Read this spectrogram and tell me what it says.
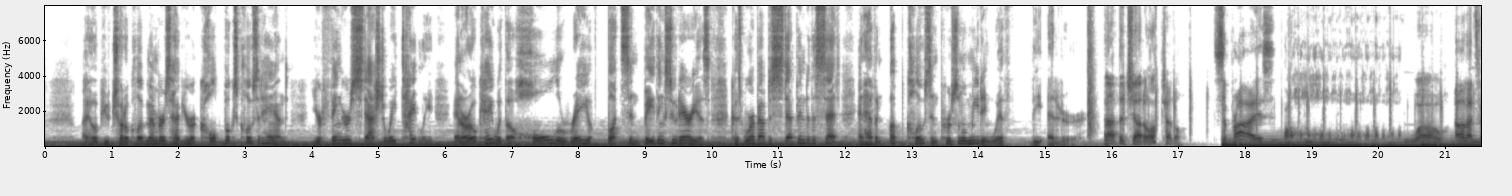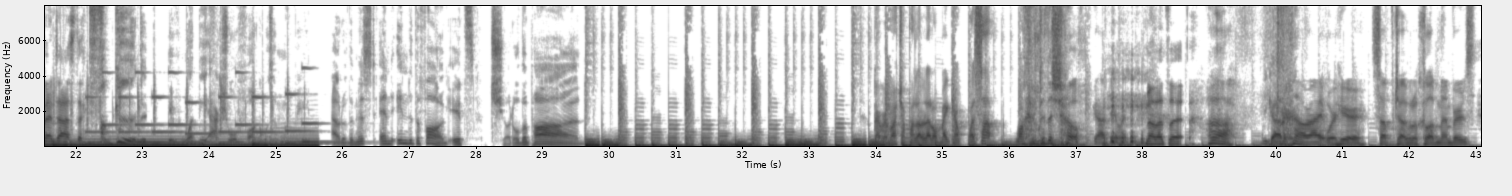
I hope you Chuddle Club members have your occult books close at hand your fingers stashed away tightly, and are okay with a whole array of butts and bathing suit areas, because we're about to step into the set and have an up close and personal meeting with the editor. Not the Chuddle. Chuddle. Surprise. Whoa. Oh, that's fantastic. Fuck good. If what the actual fuck was a movie, out of the mist and into the fog, it's Chuddle the Pod. Grab your watch up on a little makeup. What's up? Welcome to the show. God damn it. No, that's it. Ah, You got it. all right, we're here. Sup, Chuddle Club members.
